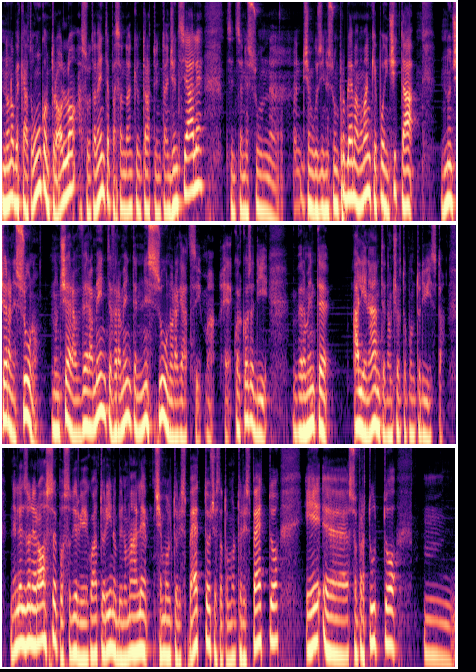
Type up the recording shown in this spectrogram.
non ho beccato un controllo assolutamente passando anche un tratto in tangenziale senza nessun diciamo così nessun problema ma anche poi in città non c'era nessuno non c'era veramente, veramente nessuno, ragazzi, ma è qualcosa di veramente alienante da un certo punto di vista. Nelle zone rosse posso dirvi che qua a Torino, bene o male, c'è molto rispetto, c'è stato molto rispetto e eh, soprattutto mh,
